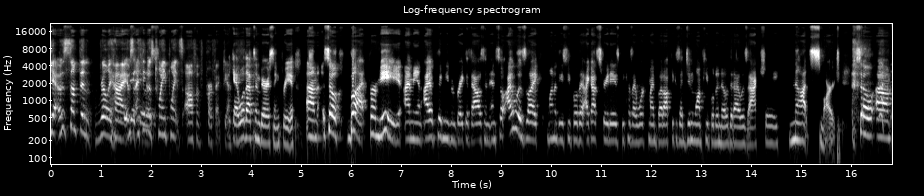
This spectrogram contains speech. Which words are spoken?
Yeah, it was something really high. It was, I think it was 20 points off of perfect. Yeah. Okay. Well, that's embarrassing for you. Um, so, but for me, I mean, I couldn't even break a thousand. And so I was like one of these people that I got straight A's because I worked my butt off because I didn't want people to know that I was actually not smart. So um,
